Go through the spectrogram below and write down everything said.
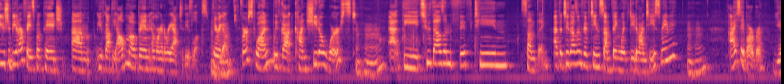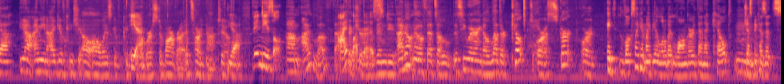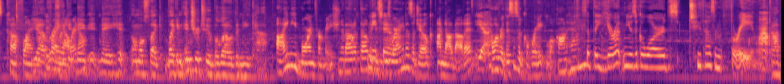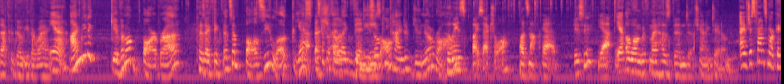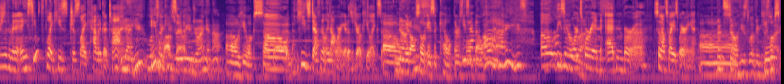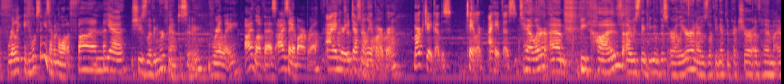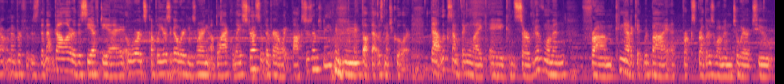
You should be at our Facebook page. Um, you've got the album open, and we're going to react to these looks. Here we go. First one, we've got Conchita Wurst at the 2015 something. At the 2015 something with Dita Von Teese, maybe? Mm-hmm. I say Barbara. Yeah. Yeah, I mean, I give Conchita. I'll always give Conchita Yeah. Wurst to Barbara. It's hard not to. Yeah. Vin Diesel. Um, I love that I love picture this. of Vin Diesel. I don't know if that's a. Is he wearing a leather kilt or a skirt or? It looks like it might be a little bit longer than a kilt, just because it's kind of flying, Mm. Yeah, it looks flying like out it, right may, now. it may hit almost like like an inch or two below the kneecap. I need more information about it though, Me because if he's wearing it as a joke, I'm not about it. Yeah. However, this is a great look on him. It's at the Europe Music Awards 2003. Wow. God, that could go either way. Yeah. I'm gonna give him a Barbara because I think that's a ballsy look. Yeah, especially, especially uh, for like Vin, Vin Diesel, Diesel. can kind of do no wrong. Who is bisexual? Let's not forget. Is he? Yeah. Yeah. Along with my husband, Channing Tatum. I've just found some more pictures of him in it, and he seems like he's just like having a good time. Yeah, he looks like loves he's really enjoying it now. Oh, he looks so oh, good. he's definitely not wearing it as a joke. He likes it. Oh, No, it also he's- is a kilt. There's He's a little having belt. Oh, fun. honey, he's. oh, these awards were in. Edinburgh, so that's why he's wearing it. Uh, but still, he's living his He looks life. really. He looks like he's having a lot of fun. yeah, She's living her fantasy. Really, I love this. I say a Barbara. I agree. 100% Definitely a Barbara. Barbara. Marc Jacobs. Taylor. I hate this. Taylor, um, because I was thinking of this earlier and I was looking at the picture of him. I don't remember if it was the Met Gala or the CFDA Awards a couple years ago where he was wearing a black lace dress with a pair of white boxers underneath. I thought that was much cooler. That looks something like a conservative woman from Connecticut would buy at Brooks Brothers Woman to wear to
